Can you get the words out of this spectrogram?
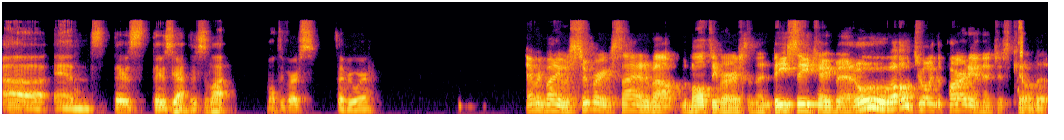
uh, and there's there's yeah there's a lot multiverse. It's everywhere. Everybody was super excited about the multiverse, and then DC came in. Oh, I'll join the party, and it just killed it.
